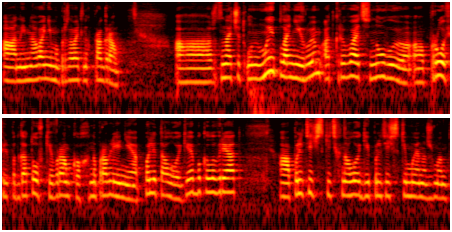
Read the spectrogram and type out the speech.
а, наименованием образовательных программ. А, значит, он, мы планируем открывать новую а, профиль подготовки в рамках направления политология, бакалавриат, а, политические технологии, политический менеджмент.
